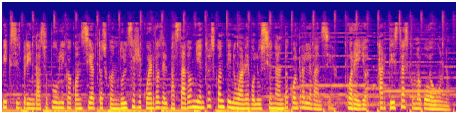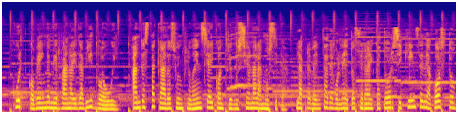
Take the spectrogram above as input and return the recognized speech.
Pixies brinda a su público conciertos con dulces recuerdos del pasado mientras continúan evolucionando con relevancia. Por ello, artistas como Bo 1, Kurt Cobain de Nirvana y David Bowie, han destacado su influencia y contribución a la música. La preventa de boletos será el 14 y 15 de agosto,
